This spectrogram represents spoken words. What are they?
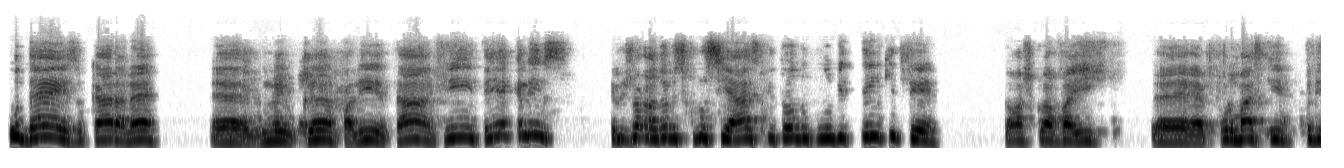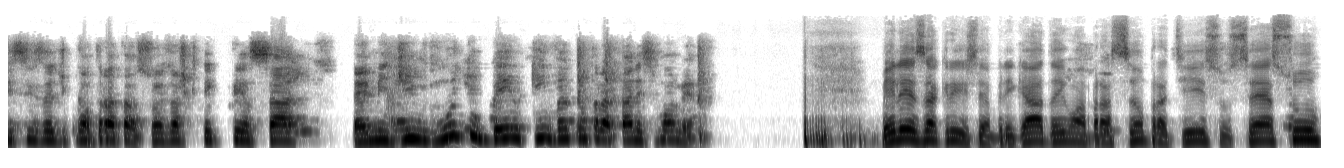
O 10, o cara, né? É, do meio campo ali, tá? Enfim, tem aqueles, aqueles jogadores cruciais que todo clube tem que ter. Então, acho que o Havaí, é, por mais que precisa de contratações, acho que tem que pensar, é, medir muito bem quem vai contratar nesse momento. Beleza, Cristian. Obrigado aí. Um abração para ti, sucesso.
